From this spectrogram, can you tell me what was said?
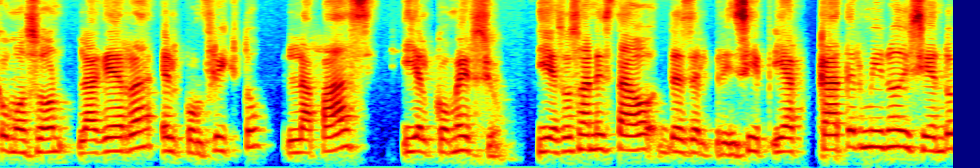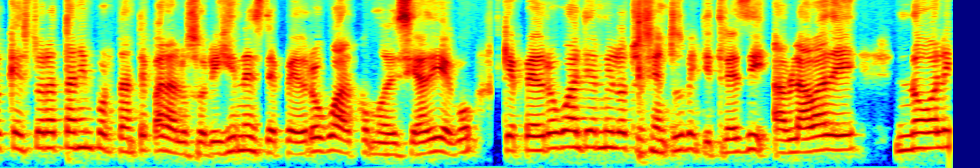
como son la guerra, el conflicto, la paz y el comercio. Y esos han estado desde el principio. Y acá termino diciendo que esto era tan importante para los orígenes de Pedro Gual, como decía Diego, que Pedro Gual ya en 1823 hablaba de no a la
